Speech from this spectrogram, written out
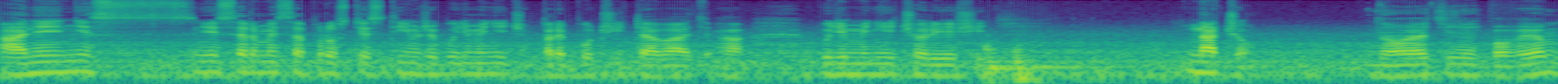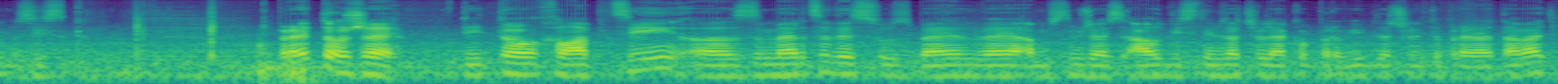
a ne, nes, neserme sa proste s tým, že budeme niečo prepočítavať a budeme niečo riešiť. Na čo? no ja ti hneď poviem, zisk. Pretože títo chlapci e, z Mercedesu, z BMW a myslím, že aj z Audi s tým začali ako prvý, začali to prerátavať.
